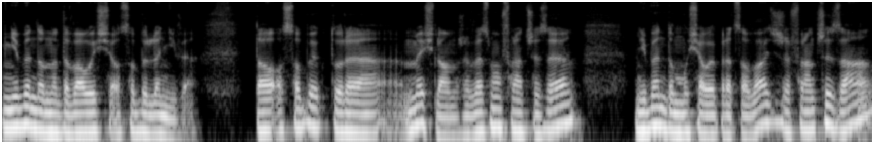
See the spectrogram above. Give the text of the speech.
nie będą nadawały się osoby leniwe. To osoby, które myślą, że wezmą franczyzę, nie będą musiały pracować, że franczyza,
